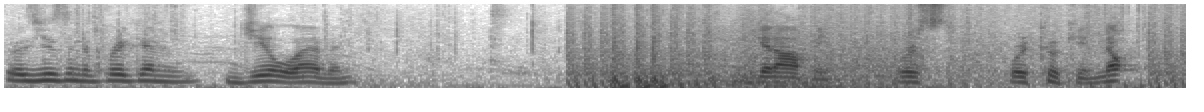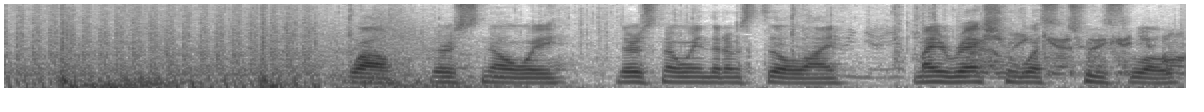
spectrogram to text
He was using a freaking G11. Get off me. We're, we're cooking. No. Wow, there's no way. There's no way that I'm still alive. My reaction was too slow.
